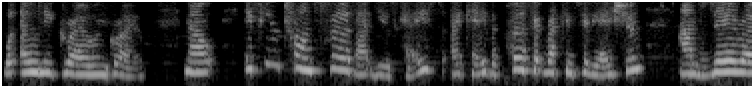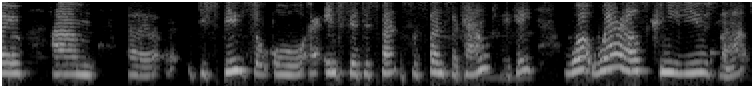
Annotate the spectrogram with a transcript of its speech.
will only grow and grow. Now, if you transfer that use case, okay, the perfect reconciliation and zero um, uh, disputes or, or, into the dispense, suspense account. Okay, what where else can you use that?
